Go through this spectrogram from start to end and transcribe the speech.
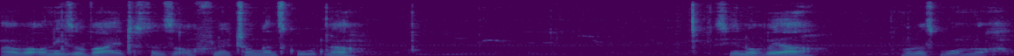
Aber auch nicht so weit. Das ist auch vielleicht schon ganz gut, ne? Ist hier noch wer? Nur das Wurmloch.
